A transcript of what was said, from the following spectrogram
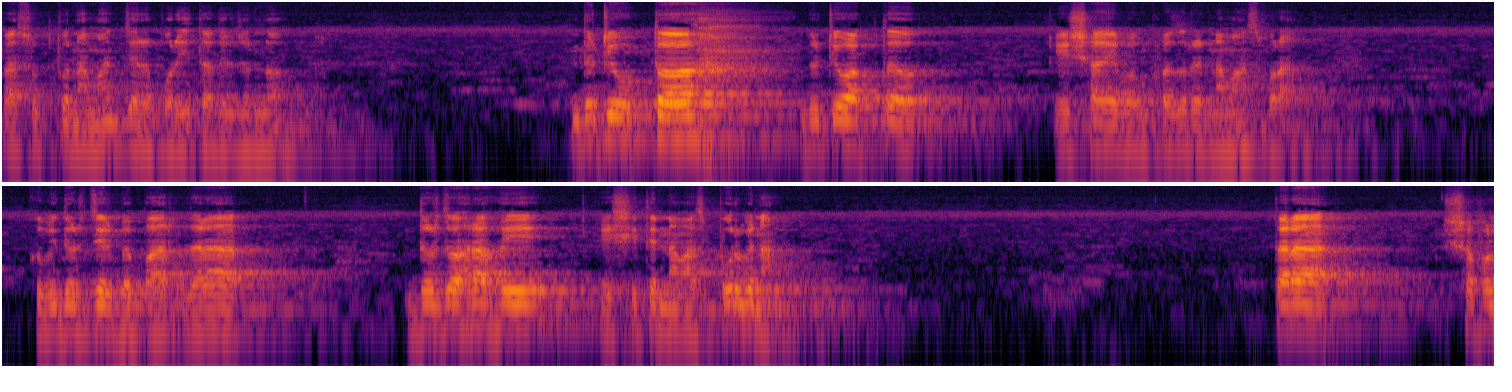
বা সুক্ত নামাজ যারা পড়ে তাদের জন্য দুটি উক্ত, দুটি ওক্ত এশা এবং ফজরের নামাজ পড়া খুবই ধৈর্যের ব্যাপার। যারা ধৈর্যহারা হয়ে এই শীতের নামাজ পড়বে না। তারা সফল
